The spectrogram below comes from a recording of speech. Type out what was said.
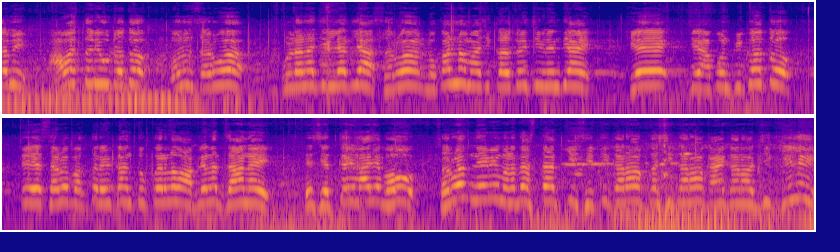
कमी आवाज तरी उठवतो. म्हणून सर्व बुलढाणा जिल्ह्यातल्या सर्व लोकांना माझी कळकळीची विनंती आहे. हे जे आपण पिकवतो ते सर्व फक्त रविकांत तुपकरला आपल्याला जाण आहे. हे शेतकरी माझे भाऊ सर्वच नेहमी म्हणत असतात की शेती करावं कशी करावं काय करावं. जी केली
